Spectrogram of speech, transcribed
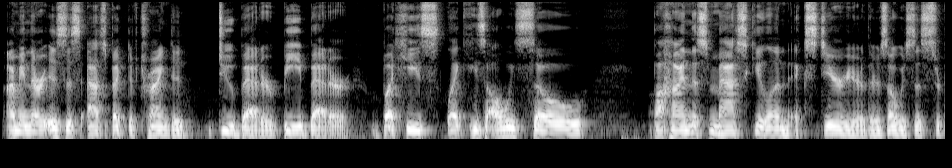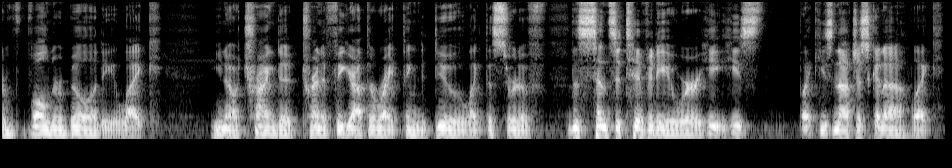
I mean, there is this aspect of trying to do better, be better, but he's like, he's always so behind this masculine exterior. There's always this sort of vulnerability, like, you know, trying to trying to figure out the right thing to do, like this sort of this sensitivity where he he's like he's not just gonna like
